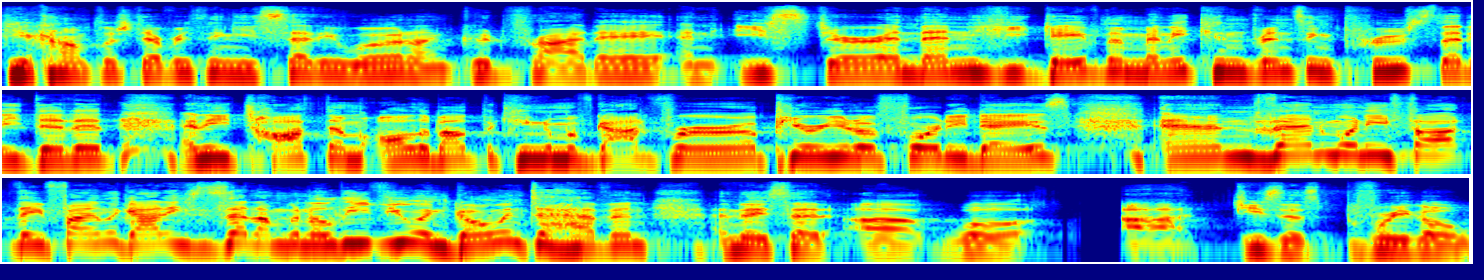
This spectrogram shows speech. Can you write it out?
He accomplished everything he said he would on Good Friday and Easter, and then he gave them many convincing proofs that he did it, and he taught them all about the kingdom of God for a period of 40 days. And then when he thought they finally got it, he said, I'm going to leave you and go into heaven. And they said, uh, Well, uh, Jesus, before you go,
